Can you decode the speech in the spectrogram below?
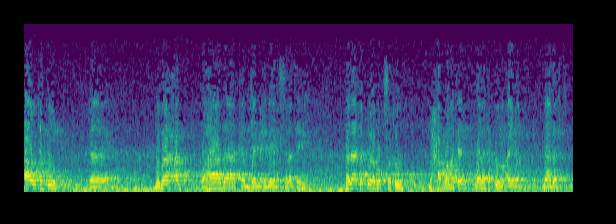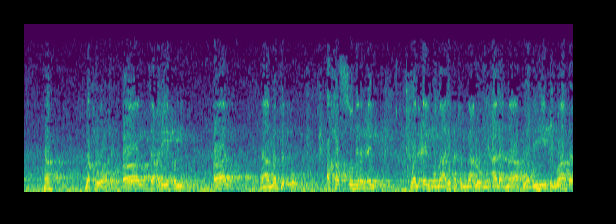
أو تكون آه، مباحة وهذا كالجمع بين الصلاتين. فلا تكون الرخصة محرمة ولا تكون أيضا ماذا؟ ها؟ مكروهة قال تعريف قال نعم الفقه أخص من العلم والعلم معرفة المعلوم على ما هو به في الواقع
